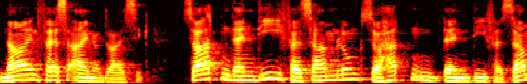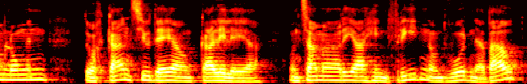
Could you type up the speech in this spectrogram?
9, Vers 31. So hatten denn die Versammlung, so hatten denn die Versammlungen durch ganz Judäa und Galiläa und Samaria hin Frieden und wurden erbaut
